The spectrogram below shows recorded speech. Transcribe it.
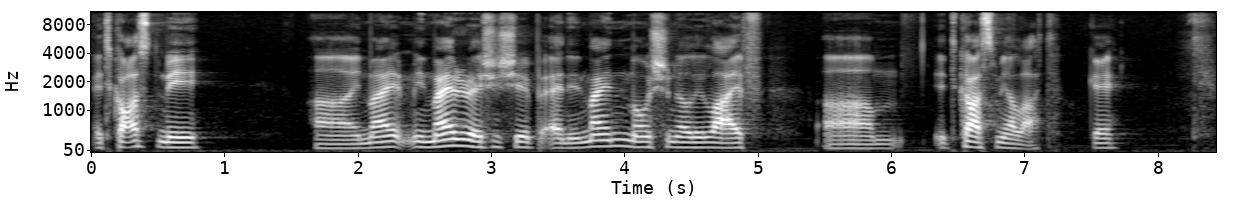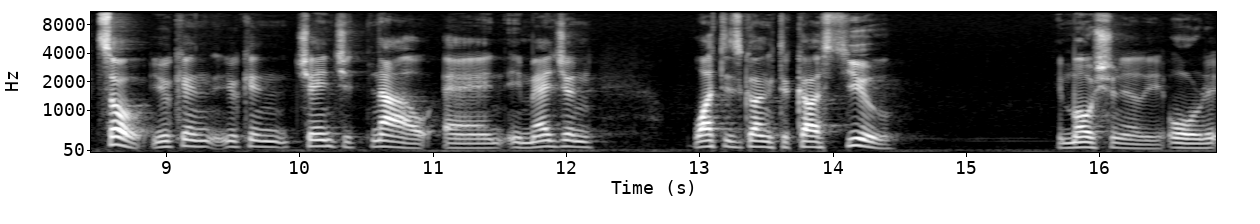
It cost me uh, in my in my relationship and in my emotional life. Um, it cost me a lot. Okay, so you can you can change it now and imagine what is going to cost you emotionally or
